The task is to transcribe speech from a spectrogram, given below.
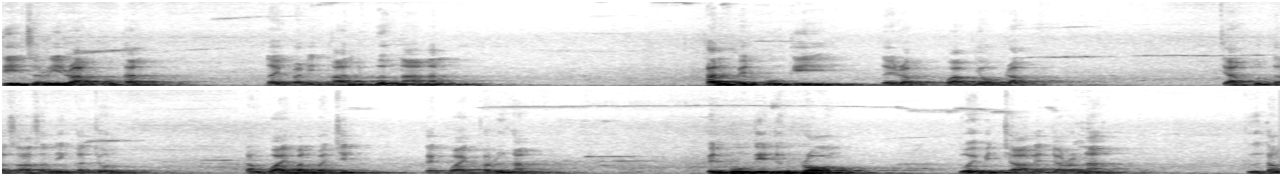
ที่สรีระของท่านได้ประดิษฐานอยู่เบื้องหน้านั้น ท่านเป็นผู้ที่ได้รับความยอมรับ จากพุทธศาสนิกชนทั้งฝ่ายบรรพชิตและฝ่ายคฤหัสถ์เป็นผู้ที่ถึงพร้อมด้วยวิชาและจารณะ คือทั้ง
